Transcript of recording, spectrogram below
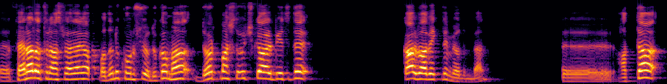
e, fena da transferler yapmadığını konuşuyorduk ama 4 maçta 3 galibiyeti de galiba beklemiyordum ben. E, hatta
